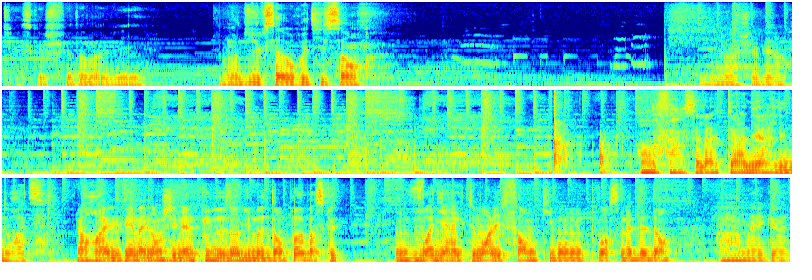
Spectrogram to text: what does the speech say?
Qu'est-ce que je fais dans ma vie? Mon dieu que c'est abrutissant. marche bien. Enfin, c'est la dernière ligne droite. En réalité, maintenant, j'ai même plus besoin du mode d'emploi parce que on voit directement les formes qui vont pouvoir se mettre dedans. Oh my god.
